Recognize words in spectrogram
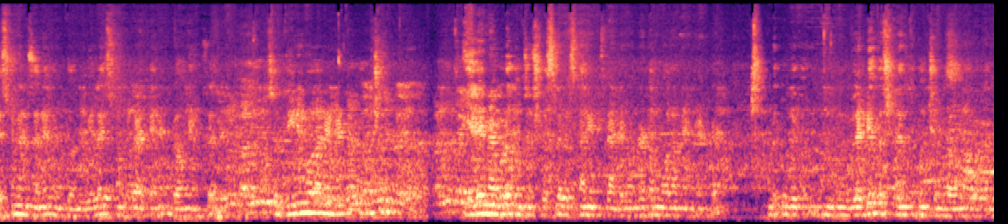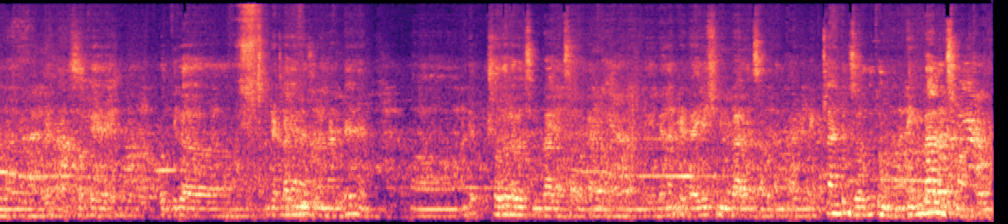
డిస్టర్బెన్స్ అనేది ఉంటుంది. రియలైజ్ కంప్లీట్ అనేది డౌన్ అవుతుంది సో దీని మూలన ఏంటంటే కొంచెం ఏదైనా కూడా కొంచెం స్ట్రెస్ లెవెల్స్ కానీ ఇట్లాంటివి ఉండటం మూలన ఏంటంటే బ్లడ్ యొక్క స్ట్రెంత్ కొంచెం డౌన్ కానీ లేకపోతే కొద్దిగా అంటే ఎట్లాగైనా ఏంటంటే అంటే షుగర్ లెవెల్స్ ఇంబ్యాలెన్స్ అవ్వడం కానివ్వండి లేదంటే డైజెషన్ ఇంబ్యాలెన్స్ అవ్వడం కానివ్వండి ఇట్లాంటివి జరుగుతుంది అంటే ఇంబ్యాలెన్స్ మాత్రమే.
